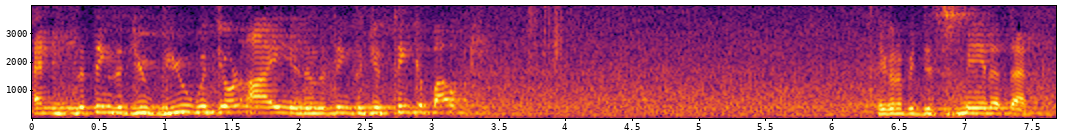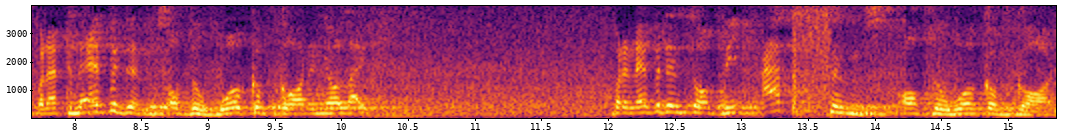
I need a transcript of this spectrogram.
and the things that you view with your eyes and the things that you think about. You're going to be dismayed at that. But that's an evidence of the work of God in your life. But an evidence of the absence of the work of God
